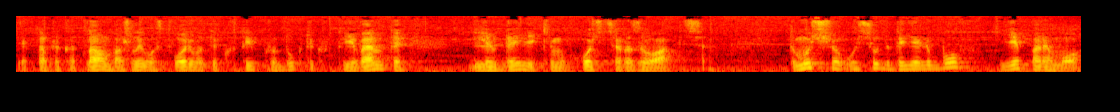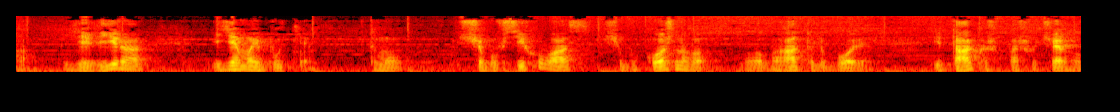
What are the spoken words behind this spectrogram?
як, наприклад, нам важливо створювати круті продукти, круті івенти для людей, яким хочеться розвиватися. Тому що усюди, де є любов, є перемога, є віра є майбутнє. Тому, щоб у всіх у вас, щоб у кожного було багато любові. І також, в першу чергу,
